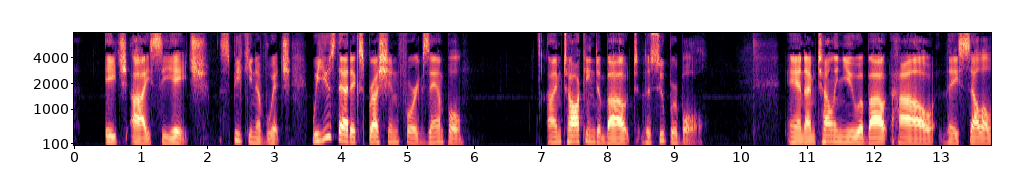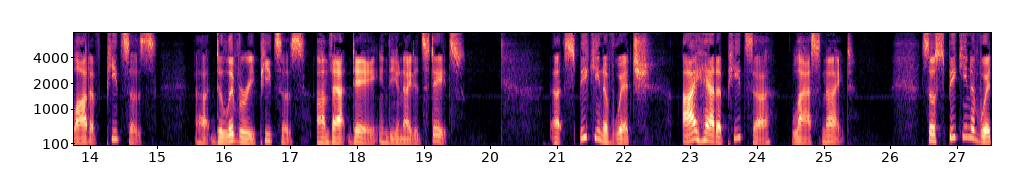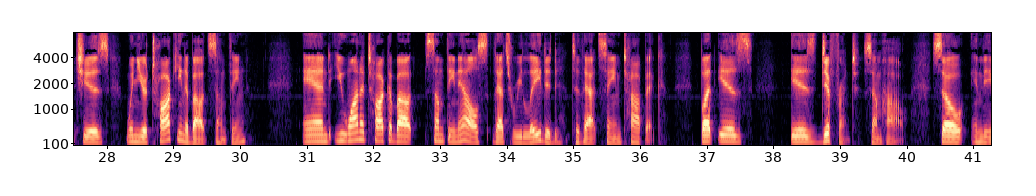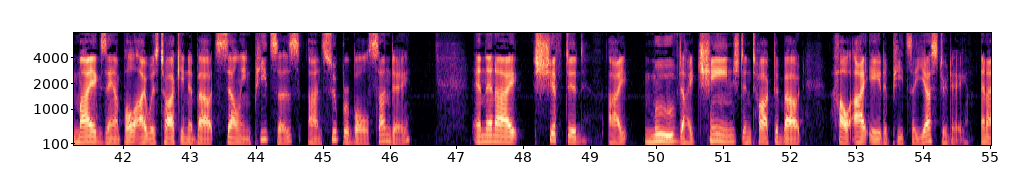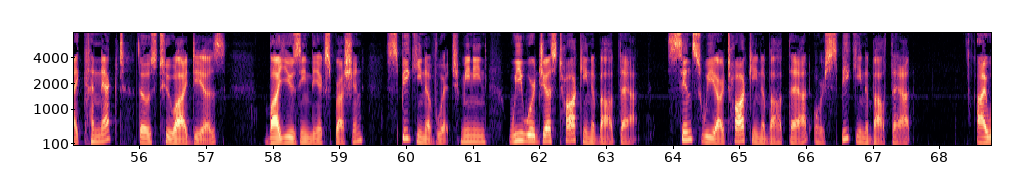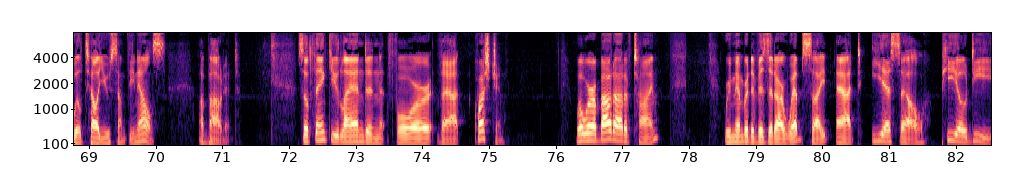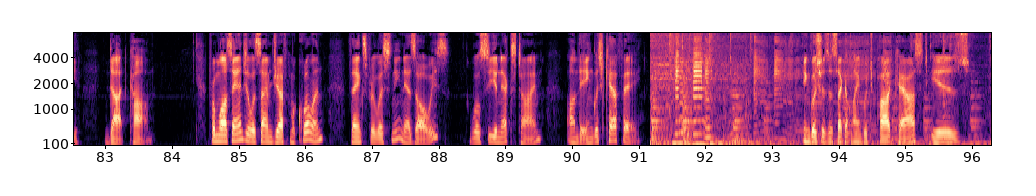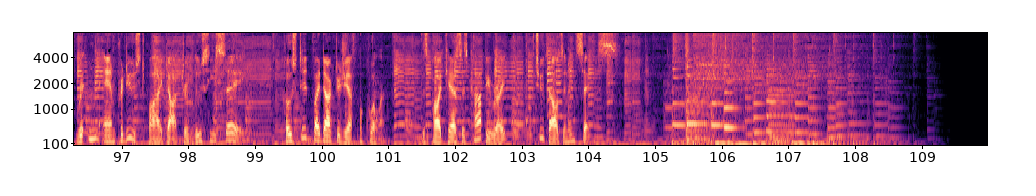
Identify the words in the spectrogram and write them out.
H I C H, speaking of which, we use that expression, for example, I'm talking about the Super Bowl. And I'm telling you about how they sell a lot of pizzas uh, delivery pizzas on that day in the United States. Uh, speaking of which, I had a pizza last night. So, speaking of which, is when you're talking about something and you want to talk about something else that's related to that same topic, but is is different somehow. So, in the, my example, I was talking about selling pizzas on Super Bowl Sunday, and then I shifted, I moved, I changed, and talked about how I ate a pizza yesterday. And I connect those two ideas by using the expression speaking of which, meaning we were just talking about that. Since we are talking about that or speaking about that, I will tell you something else about it. So thank you, Landon, for that question. Well, we're about out of time. Remember to visit our website at eslpod.com. From Los Angeles, I'm Jeff McQuillan. Thanks for listening, as always. We'll see you next time on the English Cafe. English as a Second Language podcast is written and produced by Dr. Lucy Tse, hosted by Dr. Jeff McQuillan. This podcast is copyright 2006.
